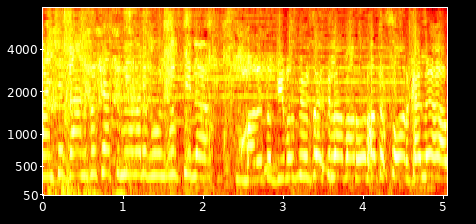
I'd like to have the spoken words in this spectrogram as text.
মানুষের গান করছে তুমি আমার ভুল বুঝছিল। মানে তো বিপদ দিতে চাইছিলাম আর ওর হাতে সর খাইলাম।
